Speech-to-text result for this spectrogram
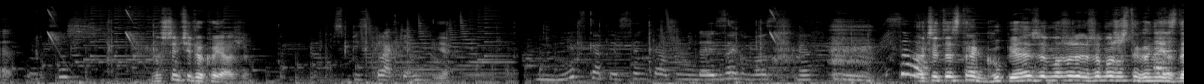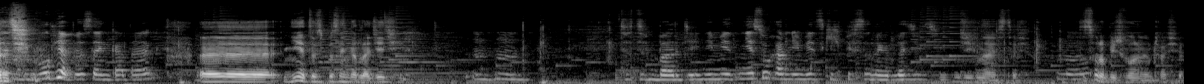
E, Coś No z czym ci to kojarzy? z pisklakiem. Nie. Niemiecka piosenka, tu mi daje zagwozdkę. Co? Znaczy to jest tak głupie, że, może, że możesz tego nie Ale to znać. jest głupia piosenka, tak? Eee, nie, to jest piosenka dla dzieci. Mhm. To tym bardziej. Nie, nie słucham niemieckich piosenek dla dzieci. Dziwna jesteś. No. To co robisz w wolnym czasie?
